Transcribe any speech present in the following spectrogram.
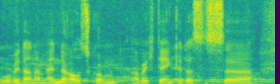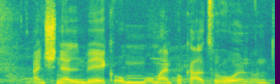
wo wir dann am Ende rauskommen. Aber ich denke, das ist ein schnellen Weg, um, um einen Pokal zu holen. Und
